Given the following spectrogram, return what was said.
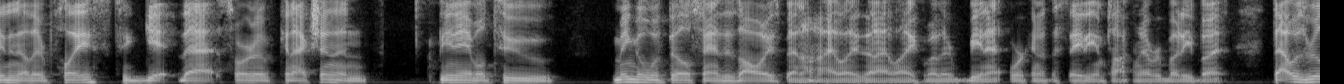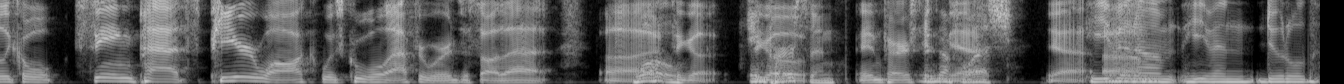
in another place to get that sort of connection and being able to mingle with Bills fans has always been a highlight that I like, whether being at working at the stadium, talking to everybody. But that was really cool. Seeing Pat's pier walk was cool afterwards. I saw that uh, Whoa. to go to in go person, in person, in the yeah. flesh. Yeah, He even um, um, he even doodled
